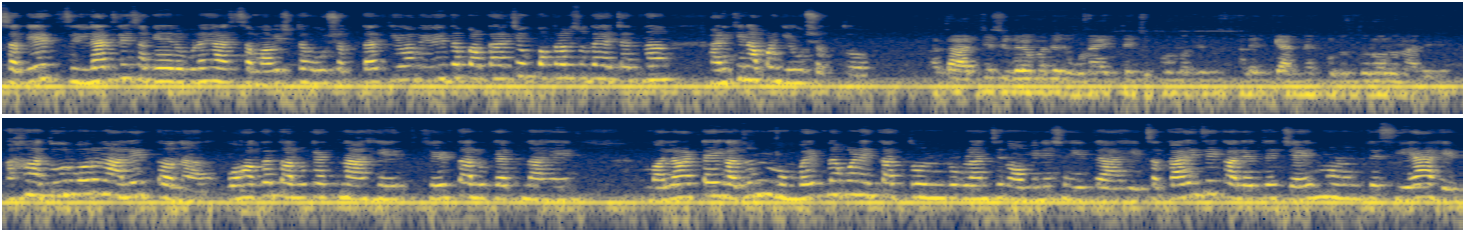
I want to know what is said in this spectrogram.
सगळे जिल्ह्यातले सगळे रुग्ण ह्यात समाविष्ट होऊ शकतात किंवा विविध प्रकारचे उपक्रम सुद्धा ह्याच्यातनं आणखीन आपण घेऊ शकतो. आता आज जे शिबिरामध्ये रुग्ण आहेत ते चिपळूणमधून आलेत की अन्य कुठून दूरवरून आलेले हा दूरवरून आलेत ना. गुहागर तालुक्यातनं आहेत खेड तालुक्यातनं आहे मला वाटतं एक अजून मुंबईतनं पण एकाच दोन रुग्णांचे नॉमिनेशन इथे आहे. सकाळीच एक आले होते जैन म्हणून ते सी आहेत.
